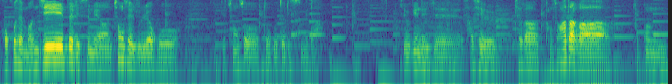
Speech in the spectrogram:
곳곳에 먼지들 있으면 청소해 주려고 청소 도구들 있습니다. 여기는 이제 사실 제가 방송하다가 조금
